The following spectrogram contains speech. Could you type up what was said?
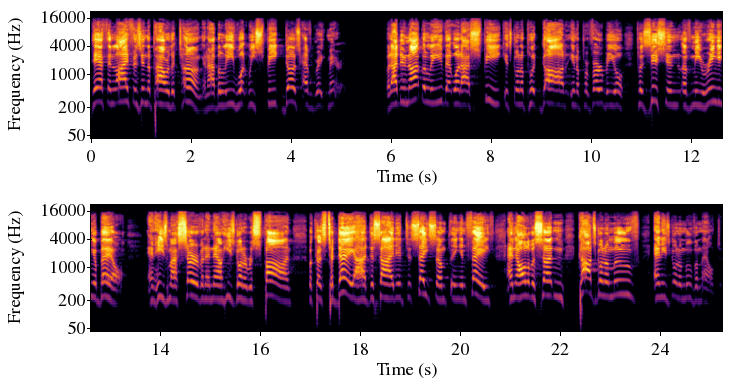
death and life is in the power of the tongue, and I believe what we speak does have great merit. But I do not believe that what I speak is going to put God in a proverbial position of me ringing a bell and he's my servant and now he's going to respond because today I decided to say something in faith and all of a sudden God's going to move and he's going to move a mountain.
